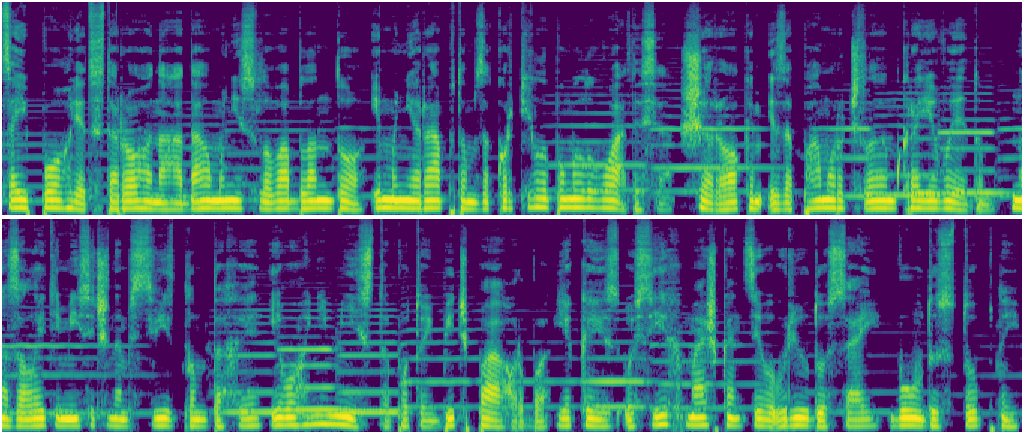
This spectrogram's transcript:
Цей погляд старого нагадав мені слова Бландо, і мені раптом закортіло помилуватися широким і запаморочливим краєвидом, на залиті місячним світлом дахи і вогні міста по той біч пагорба, який з усіх мешканців Рюдосей був доступний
